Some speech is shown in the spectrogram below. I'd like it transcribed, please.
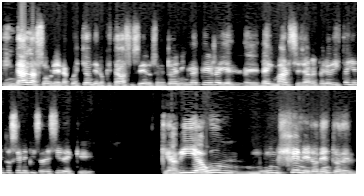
indaga sobre la cuestión de lo que estaba sucediendo, sobre todo en Inglaterra, y él, eh, Dave Marsh se llama el periodista, y entonces él empieza a decir de que, que había un, género dentro del,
